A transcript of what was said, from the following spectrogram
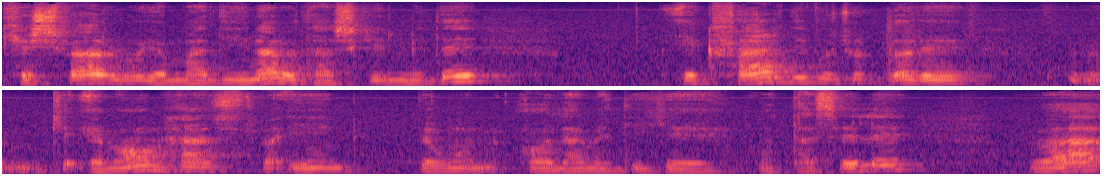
کشور رو یا مدینه رو تشکیل میده یک فردی وجود داره که امام هست و این به اون عالم دیگه متصله و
